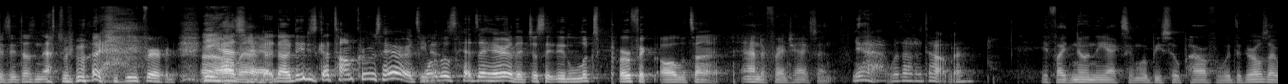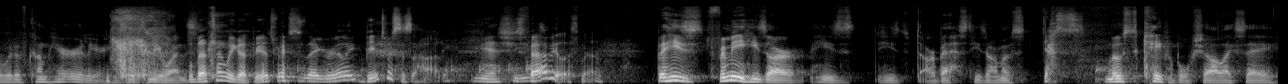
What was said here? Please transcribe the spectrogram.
it doesn't have to be much to be perfect. He Oh, has man. hair No, dude, he's got Tom Cruise hair. It's one of those heads of hair that just it, it looks perfect all the time. and a French accent. Yeah, without a doubt, man. If I'd known the accent would be so powerful with the girls, I would have come here earlier. He said to me once. Well, that's how we got Beatrice. Like really? Beatrice is a hottie. Yeah, She's fabulous, man. But he's for me, he's our he's he's our best. He's our most Yes. most capable, shall I say?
